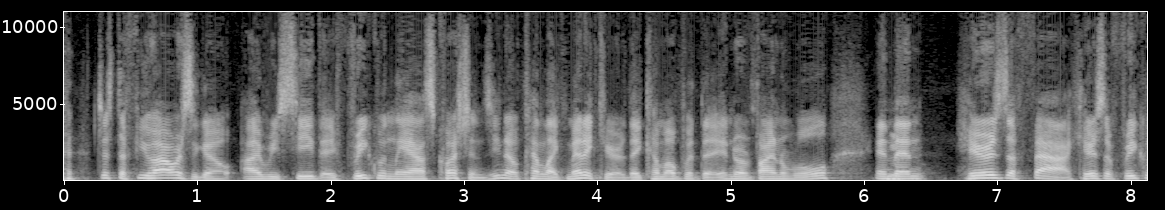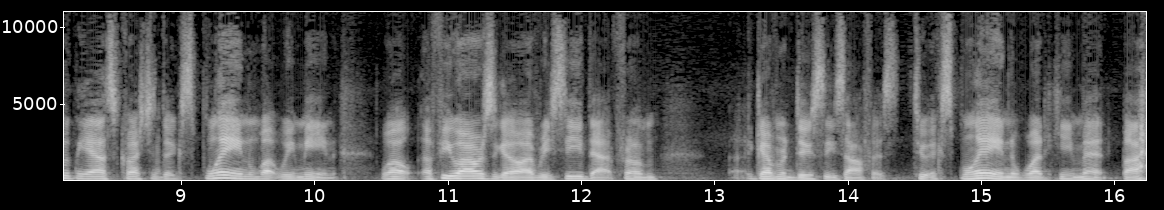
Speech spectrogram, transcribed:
just a few hours ago, I received a frequently asked questions. You know, kind of like Medicare, they come up with the interim final rule, and then here's a fact, here's a frequently asked question to explain what we mean. Well, a few hours ago, I received that from uh, Governor Ducey's office to explain what he meant by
